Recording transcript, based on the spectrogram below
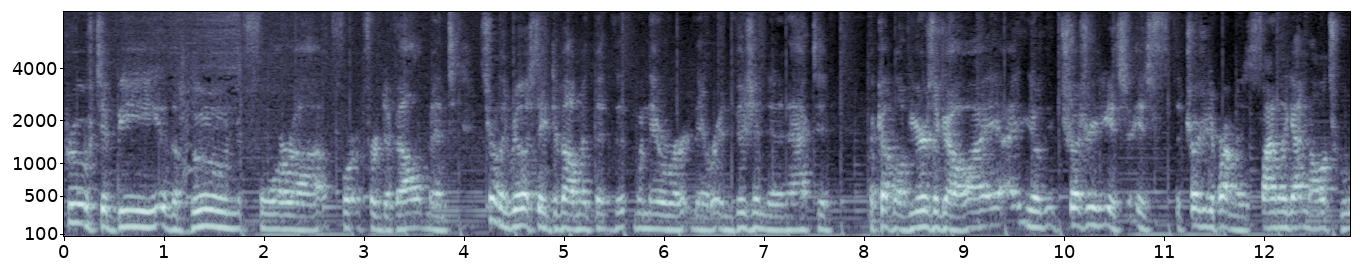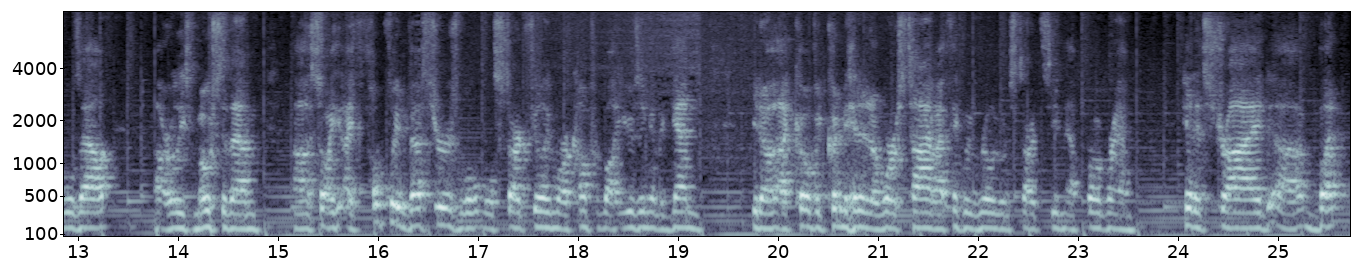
prove to be the boon for uh, for for development. Certainly, real estate development that, that, when they were they were envisioned and enacted a couple of years ago. I, I you know the Treasury is, is the Treasury Department has finally gotten all its rules out, uh, or at least most of them. Uh, so I, I, hopefully investors will, will start feeling more comfortable using them again. You know, COVID couldn't hit it at a worse time. I think we really would start seeing that program hit its stride. Uh, but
